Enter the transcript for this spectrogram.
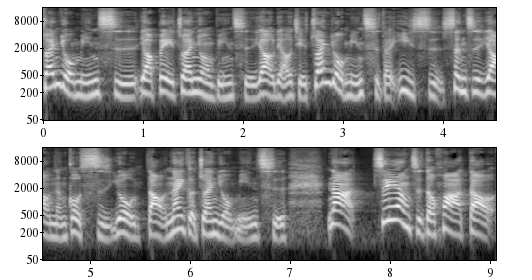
专有名词，要背专有名词，要了解专有名词的意思，甚至要能够使用到那个专有名词。那这样子的话，到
